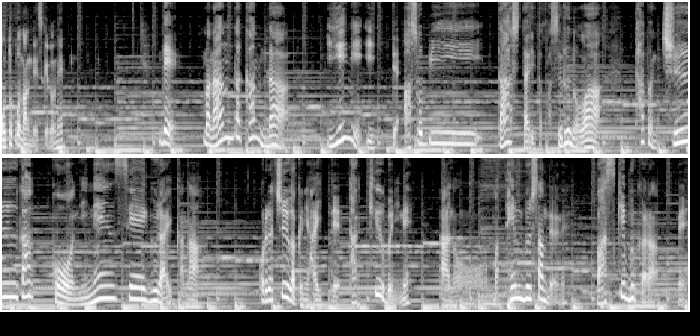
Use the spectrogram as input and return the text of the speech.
男なんですけどね。で、まあ、なんだかんだ、家に行って遊び出したりとかするのは、多分中学校2年生ぐらいかな。俺が中学に入って、卓球部にね、あのー、まあ、転部したんだよね。バスケ部からね、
